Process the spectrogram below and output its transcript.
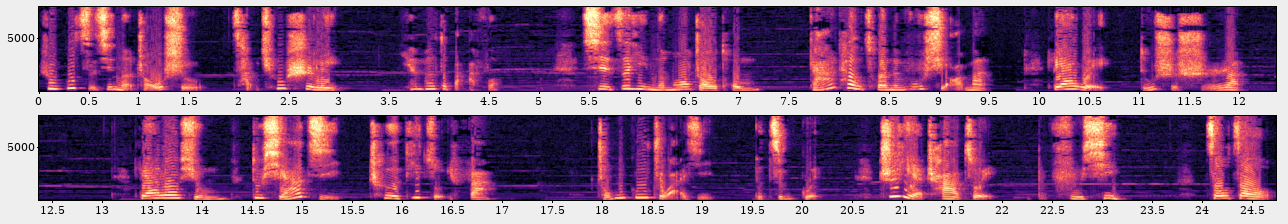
如果自己那招数凑巧失灵，也没得办法。戏子营的马昭通，干头村的武厦门，两位都是诗人，两老兄都相继彻底醉翻，钟鼓馔意不足贵，只言长醉不复醒，早早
